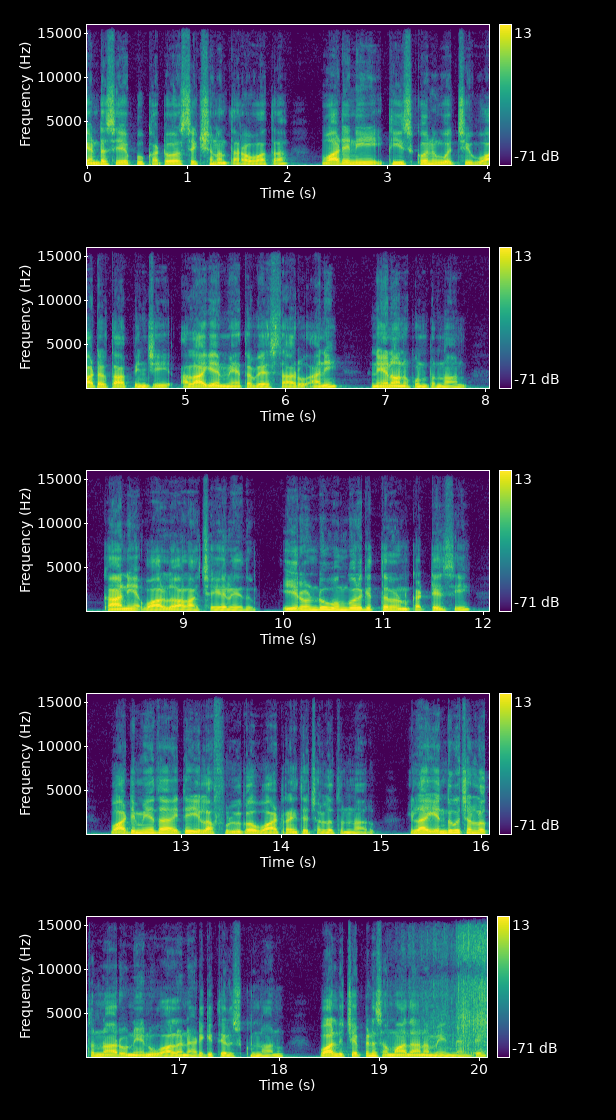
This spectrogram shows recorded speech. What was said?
గంట సేపు కఠోర శిక్షణ తర్వాత వాటిని తీసుకొని వచ్చి వాటర్ తాపించి అలాగే మేత వేస్తారు అని నేను అనుకుంటున్నాను. కానీ వాళ్ళు అలా చేయలేదు. ఈ రెండు ఒంగోలు గిత్తలను కట్టేసి వాటి మీద అయితే ఇలా ఫుల్గా వాటర్ అయితే చల్లుతున్నారు. ఇలా ఎందుకు చల్లుతున్నారు నేను వాళ్ళని అడిగి తెలుసుకున్నాను. వాళ్ళు చెప్పిన సమాధానం ఏంటంటే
